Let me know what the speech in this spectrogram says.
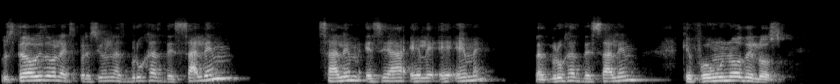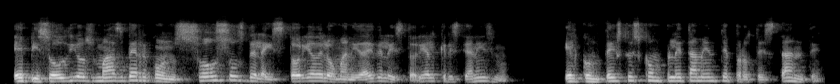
¿Usted ha oído la expresión las brujas de Salem? Salem, S-A-L-E-M, las brujas de Salem, que fue uno de los episodios más vergonzosos de la historia de la humanidad y de la historia del cristianismo. El contexto es completamente protestante,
